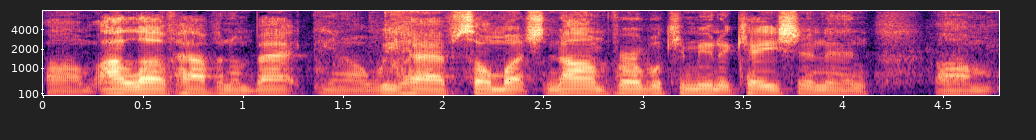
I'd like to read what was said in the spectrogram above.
um, I love having him back. You know, we have so much nonverbal communication and um,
